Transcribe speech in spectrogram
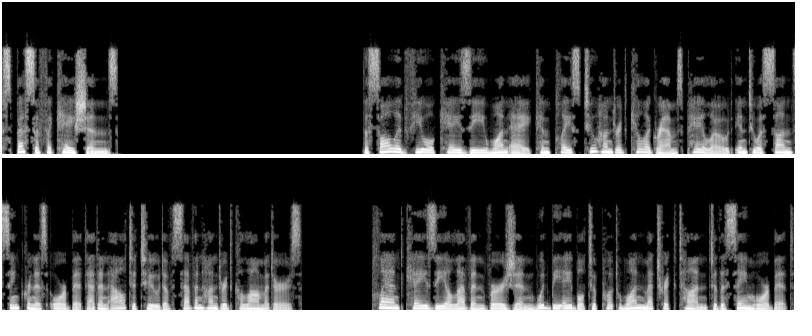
Specifications The solid-fuel KZ-1A can place 200 kg payload into a Sun-synchronous orbit at an altitude of 700 km. Planned KZ-11 version would be able to put 1 metric ton to the same orbit.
